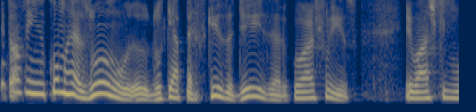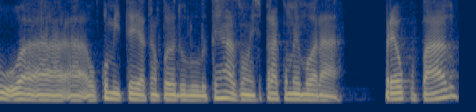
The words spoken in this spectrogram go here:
então, assim, como resumo do que a pesquisa diz, Érico, eu acho isso. Eu acho que o, a, a, o comitê, a campanha do Lula, tem razões para comemorar preocupado.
